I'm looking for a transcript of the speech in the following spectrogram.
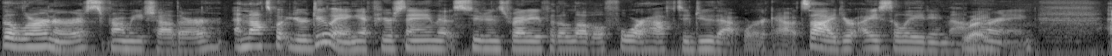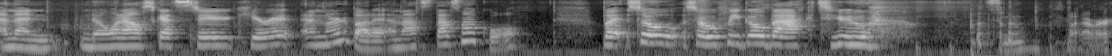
the learners from each other and that's what you're doing if you're saying that students ready for the level four have to do that work outside you're isolating that Right. learning and then no one else gets to hear it and learn about it and that's that's not cool. But so so if we go back to some whatever.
